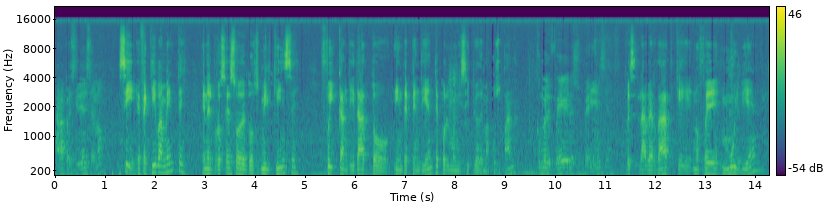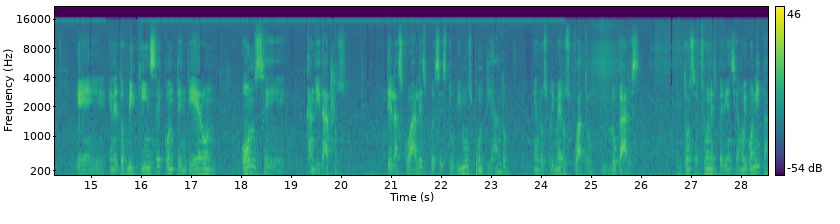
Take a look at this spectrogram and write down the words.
a la presidencia, ¿no? Sí, efectivamente, en el proceso del 2015 fui candidato independiente por el municipio de Macuspana. ¿Cómo le fue la su experiencia? Pues la verdad que nos fue muy bien. En el 2015 contendieron 11 candidatos, de las cuales pues estuvimos punteando en los primeros cuatro lugares. Entonces fue una experiencia muy bonita.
